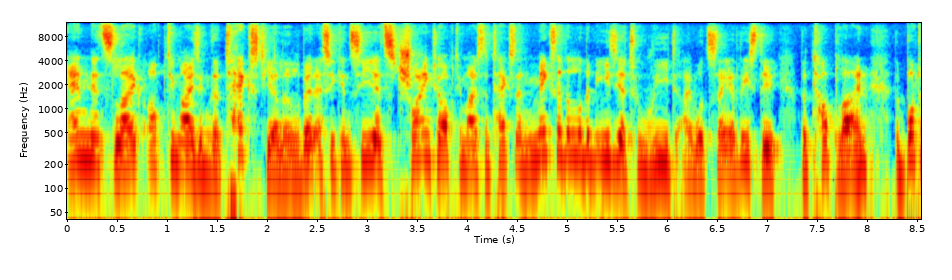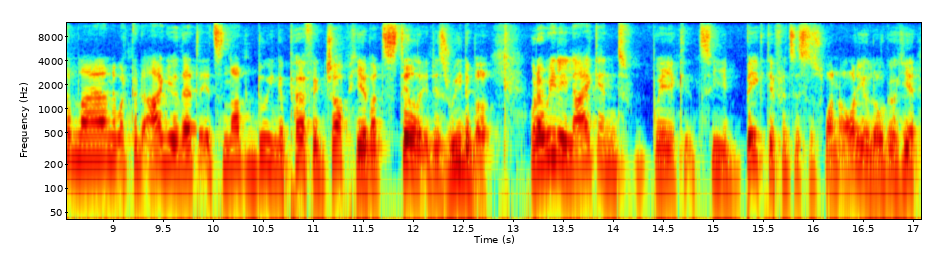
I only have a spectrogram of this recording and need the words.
and it's like optimizing the text here a little bit. As you can see, it's trying to optimize the text and makes it a little bit easier to read, I would say, at least the, the top line. The bottom line, one could argue that it's not doing a perfect job here, but still it is readable. What I really like and where you can see big differences is one Audi logo here,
